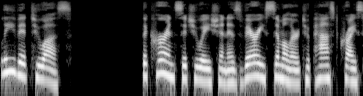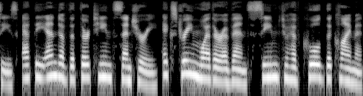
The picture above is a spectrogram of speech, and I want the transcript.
Leave it to us. The current situation is very similar to past crises. At the end of the 13th century, extreme weather events seemed to have cooled the climate,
